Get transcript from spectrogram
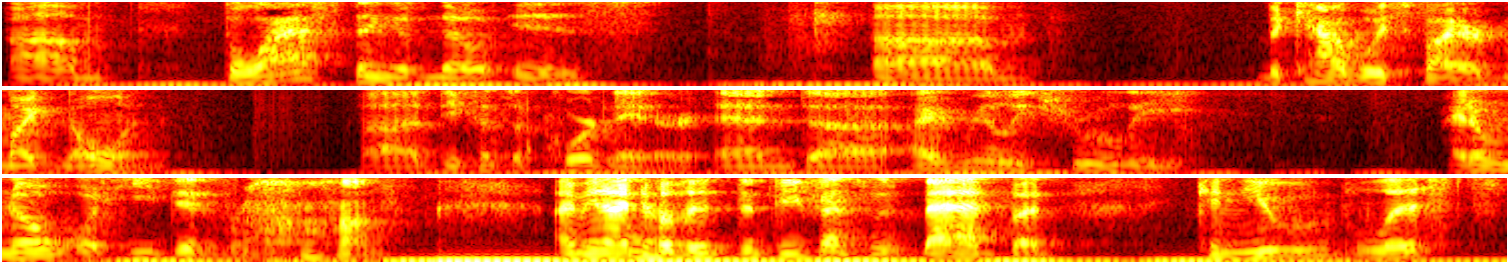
um, the last thing of note is, um, the Cowboys fired Mike Nolan, uh, defensive coordinator, and uh, I really truly, I don't know what he did wrong. I mean, I know that the defense was bad, but can you list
